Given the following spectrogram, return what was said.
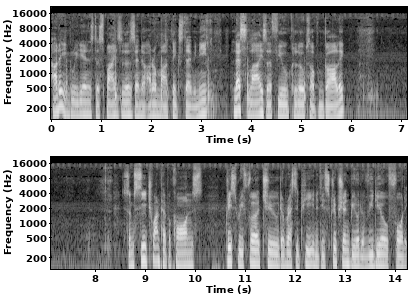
other ingredients, the spices and the aromatics that we need. Let's slice a few cloves of garlic, some Sichuan peppercorns. Please refer to the recipe in the description below the video for the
